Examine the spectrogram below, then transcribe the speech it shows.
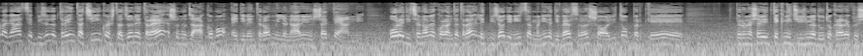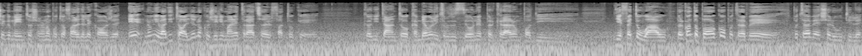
ragazzi, episodio 35, stagione 3, sono Giacomo e diventerò milionario in 7 anni. Ore 19.43, l'episodio inizia in maniera diversa dal solito perché per una serie di tecnicismi ho dovuto creare quel segmento, se no non potevo fare delle cose e non mi va di toglierlo così rimane traccia del fatto che, che ogni tanto cambiamo l'introduzione per creare un po' di, di effetto wow. Per quanto poco potrebbe, potrebbe essere utile.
